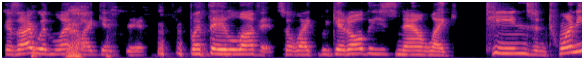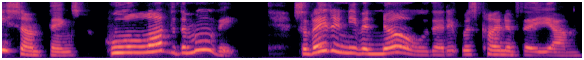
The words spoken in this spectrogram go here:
because I wouldn't let my kids it. But they love it. So, like, we get all these now, like teens and 20 somethings who love the movie. So they didn't even know that it was kind of the um,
